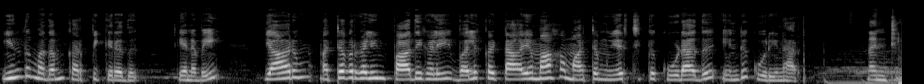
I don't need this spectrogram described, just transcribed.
இந்து மதம் கற்பிக்கிறது. எனவே யாரும் மற்றவர்களின் பாதைகளை வலுக்கட்டாயமாக மாற்ற முயற்சிக்க கூடாது என்று கூறினார். நன்றி.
